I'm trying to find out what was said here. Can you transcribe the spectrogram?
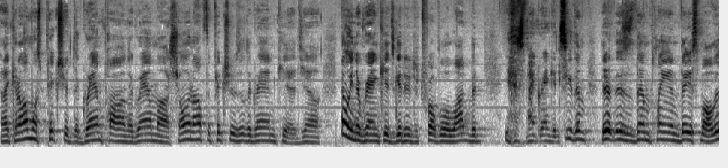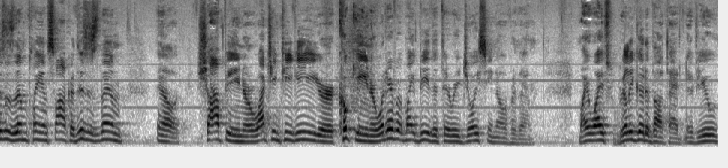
And I can almost picture the grandpa and the grandma showing off the pictures of the grandkids, you know, knowing their grandkids get into trouble a lot, but this is my grandkids. See them, this is them playing baseball. This is them playing soccer. This is them, you know, shopping or watching TV or cooking or whatever it might be that they're rejoicing over them. My wife's really good about that. If you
